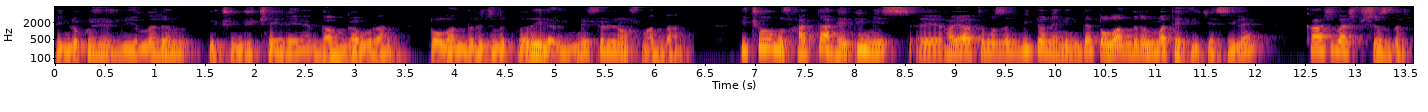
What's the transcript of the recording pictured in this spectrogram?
1900'lü yılların 3. çeyreğine damga vuran dolandırıcılıklarıyla ünlü Sülün Osman'dan. Birçoğumuz hatta hepimiz e, hayatımızın bir döneminde dolandırılma tehlikesiyle karşılaşmışızdır.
